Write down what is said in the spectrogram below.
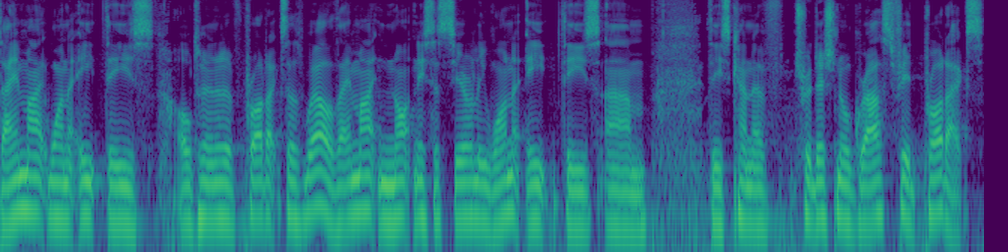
they might want to eat these alternative products as well. They might not necessarily want to eat these um, these kind of traditional grass fed products.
